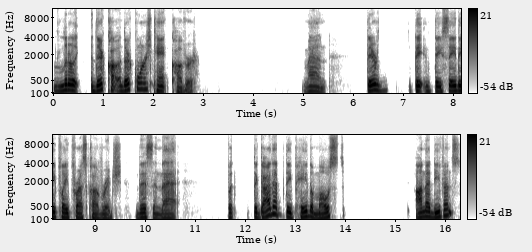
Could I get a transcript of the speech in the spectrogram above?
literally, their co- their corners can't cover. Man, they're they they say they play press coverage, this and that. But the guy that they pay the most on that defense,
